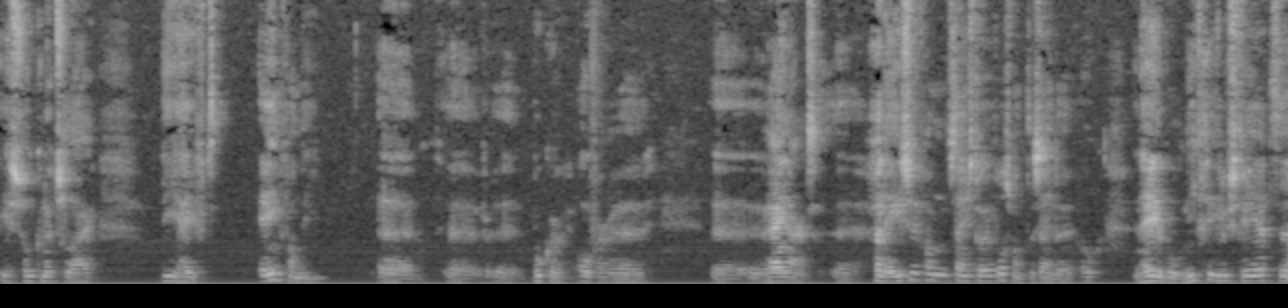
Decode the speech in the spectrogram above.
is zo'n knutselaar, die heeft een van die eh, eh, eh, boeken over eh, Reinhard eh, gelezen van Stijn Streuvels, want er zijn er ook een heleboel niet geïllustreerd eh,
